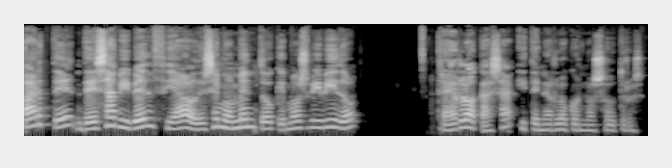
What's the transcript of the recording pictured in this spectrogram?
parte de esa vivencia o de ese momento que hemos vivido, traerlo a casa y tenerlo con nosotros.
